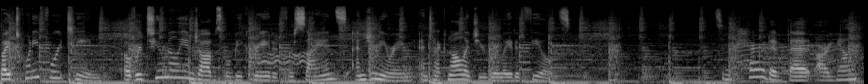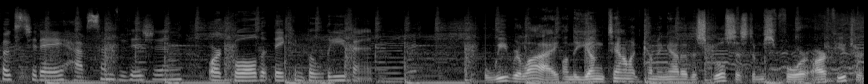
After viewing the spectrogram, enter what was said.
By 2014, over 2 million jobs will be created for science, engineering, and technology related fields. It's imperative that our young folks today have some vision or goal that they can believe in. We rely on the young talent coming out of the school systems for our future.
